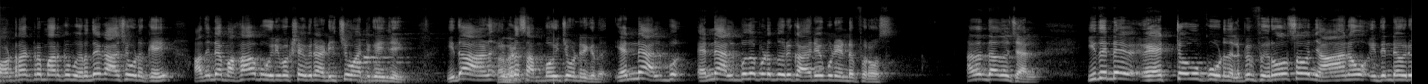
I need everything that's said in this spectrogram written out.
കോൺട്രാക്ടർമാർക്ക് വെറുതെ കാശ് കൊടുക്കുകയും അതിന്റെ മഹാഭൂരിപക്ഷം ഇവർ അടിച്ചു മാറ്റുകയും ചെയ്യും. ഇതാണ് ഇവിടെ സംഭവിച്ചുകൊണ്ടിരിക്കുന്നത്. എന്നെ അത്ഭു എന്നെ അത്ഭുതപ്പെടുന്ന ഒരു കാര്യം കൂടിയുണ്ട് ഫിറോസ്. അതെന്താണെന്ന് വെച്ചാൽ ഇതിന്റെ ഏറ്റവും കൂടുതൽ ഇപ്പം ഫിറോസോ ഞാനോ ഇതിന്റെ ഒരു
